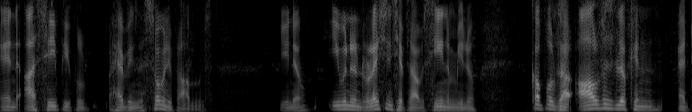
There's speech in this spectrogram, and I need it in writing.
And I see people having so many problems. You know, even in relationships, I've seen them, you know, couples are always looking at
